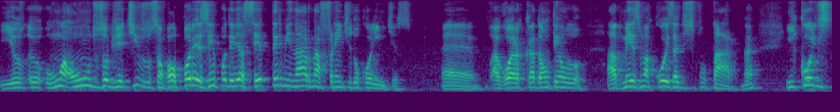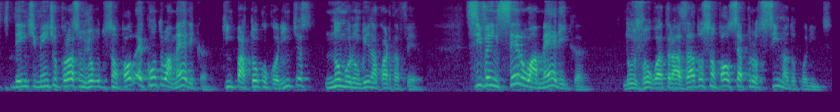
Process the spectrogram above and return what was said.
E um, um dos objetivos do São Paulo, por exemplo, poderia ser terminar na frente do Corinthians. É, agora cada um tem o, a mesma coisa a disputar, né? E coincidentemente o próximo jogo do São Paulo é contra o América, que empatou com o Corinthians no Morumbi na quarta-feira. Se vencer o América no jogo atrasado, o São Paulo se aproxima do Corinthians.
